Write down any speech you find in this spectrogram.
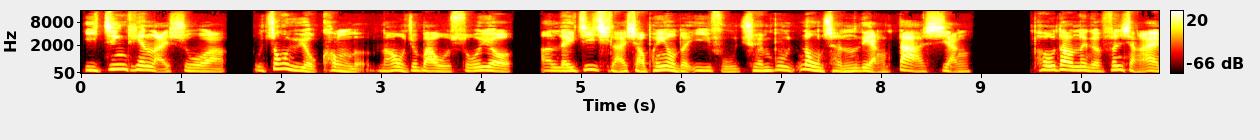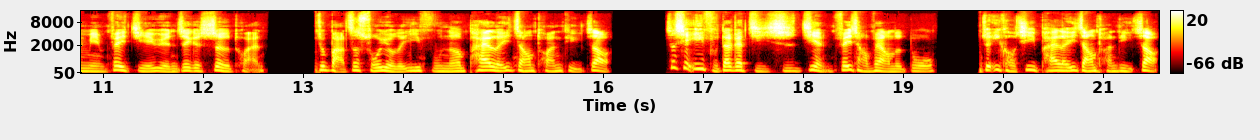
以今天来说啊，我终于有空了，然后我就把我所有啊累积起来小朋友的衣服全部弄成两大箱，PO 到那个分享爱免费结缘这个社团，就把这所有的衣服呢拍了一张团体照。这些衣服大概几十件，非常非常的多，就一口气拍了一张团体照。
